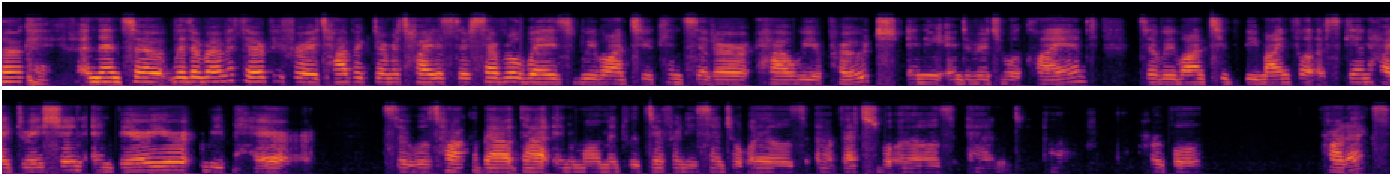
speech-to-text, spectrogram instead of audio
Okay, and then so with aromatherapy for atopic dermatitis, there's several ways we want to consider how we approach any individual client. So we want to be mindful of skin hydration and barrier repair. So we'll talk about that in a moment with different essential oils, uh, vegetable oils, and uh, herbal products.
